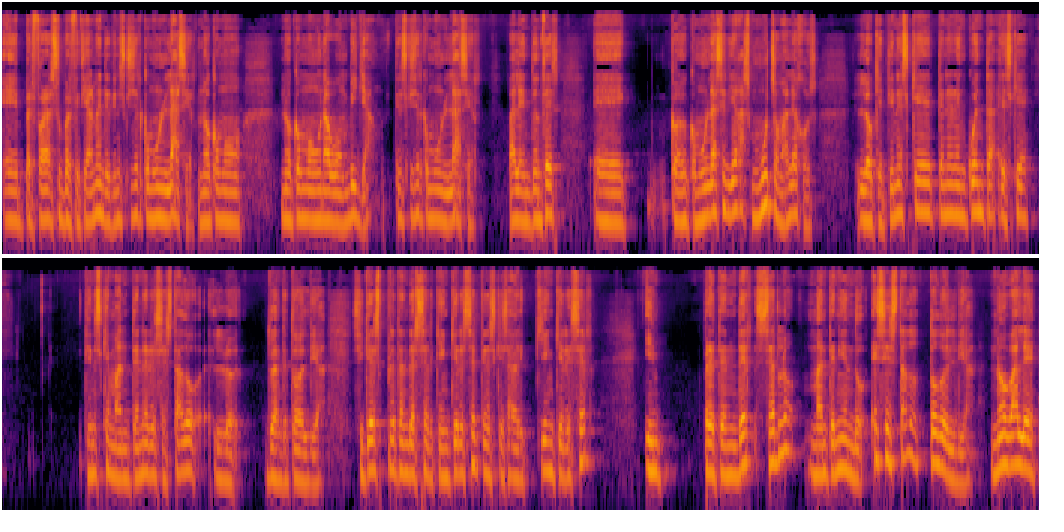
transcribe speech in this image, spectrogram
eh, perforar superficialmente, tienes que ser como un láser, no como, no como una bombilla. Tienes que ser como un láser, ¿vale? Entonces, eh, como un láser llegas mucho más lejos. Lo que tienes que tener en cuenta es que tienes que mantener ese estado durante todo el día. Si quieres pretender ser quien quieres ser, tienes que saber quién quieres ser y pretender serlo manteniendo ese estado todo el día. No vale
